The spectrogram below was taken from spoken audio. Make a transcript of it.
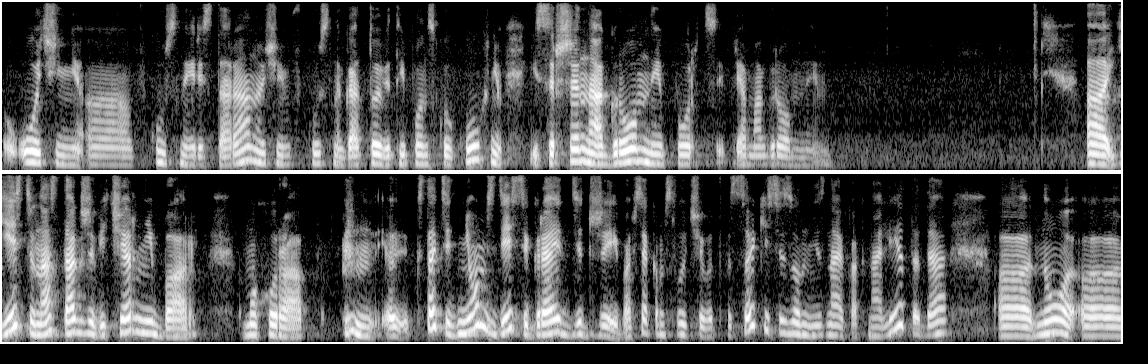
очень э, вкусный ресторан, очень вкусно готовит японскую кухню и совершенно огромные порции, прям огромные. А, есть у нас также вечерний бар Махураб. Э, кстати, днем здесь играет диджей. Во всяком случае, вот высокий сезон, не знаю, как на лето, да, а, но а,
